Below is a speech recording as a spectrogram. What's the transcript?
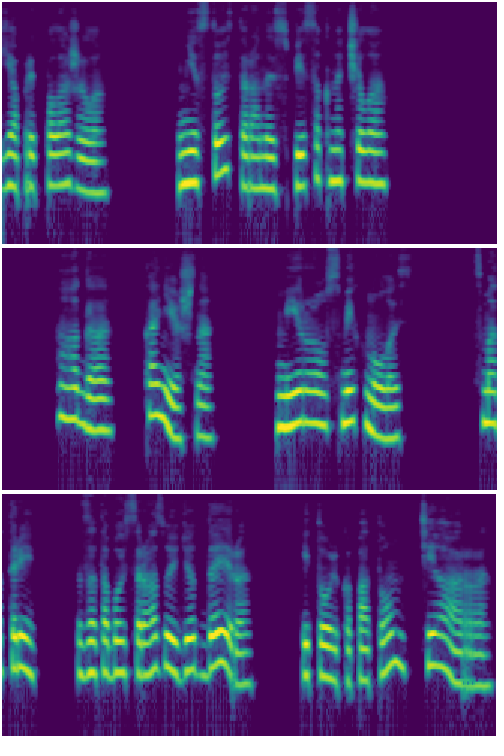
Я предположила. Не с той стороны список начала. Ага, конечно. Мира усмехнулась. Смотри, за тобой сразу идет Дейра, и только потом Тиара.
